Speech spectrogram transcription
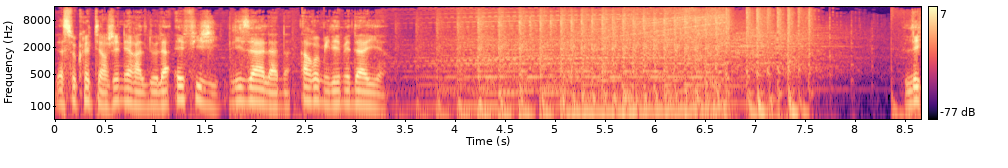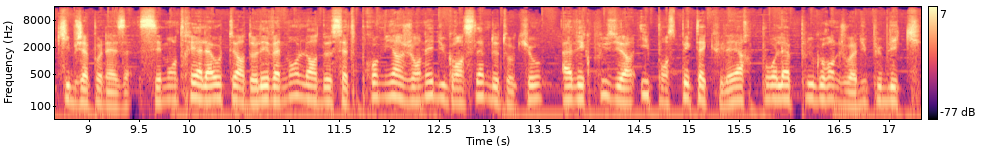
La secrétaire générale de la FIJ, Lisa Allan, a remis les médailles. L'équipe japonaise s'est montrée à la hauteur de l'événement lors de cette première journée du Grand Slam de Tokyo, avec plusieurs hippons spectaculaires pour la plus grande joie du public.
